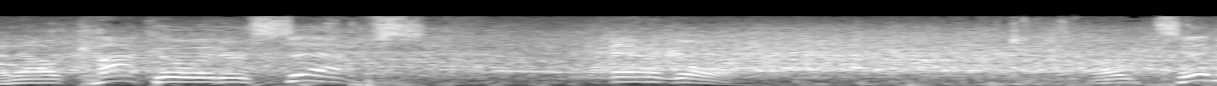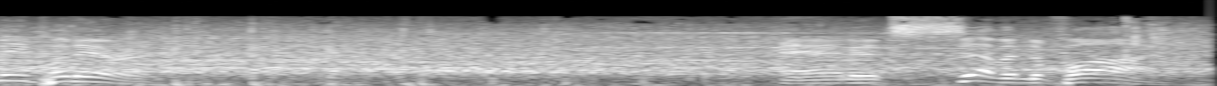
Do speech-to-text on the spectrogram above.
And now Kakko intercepts. And a goal. Artemi Panarin. And it's 7 to 5.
